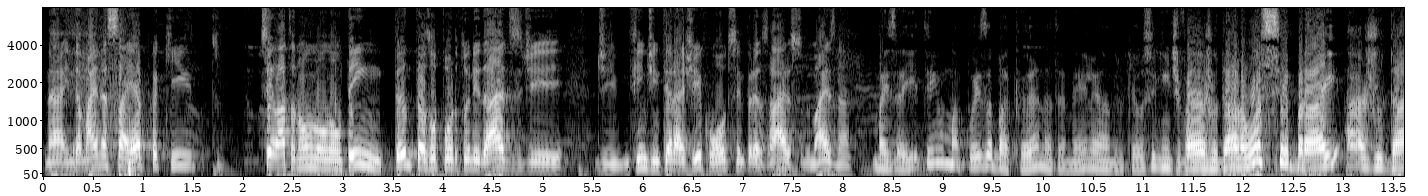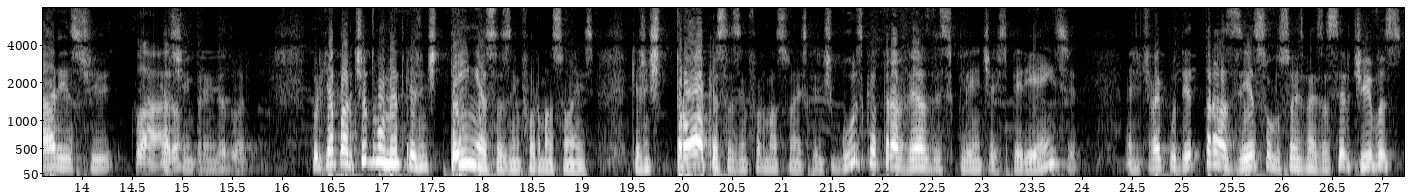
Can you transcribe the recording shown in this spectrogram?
né? Ainda mais nessa época que sei lá, tu não, não, não tem tantas oportunidades de, de enfim de interagir com outros empresários, e tudo mais, né? Mas aí tem uma coisa bacana também, Leandro, que é o seguinte: vai ajudar o Sebrae a ajudar este, Claro. este empreendedor. Porque a partir do momento que a gente tem essas informações, que a gente troca essas informações, que a gente busca através desse cliente a experiência, a gente vai poder trazer soluções mais assertivas,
